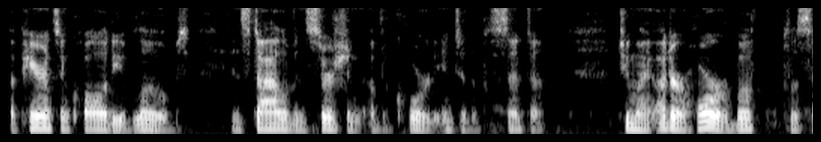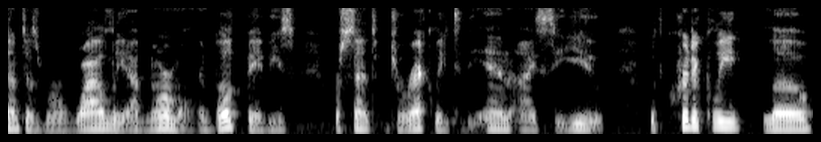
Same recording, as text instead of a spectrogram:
appearance and quality of lobes, and style of insertion of the cord into the placenta. To my utter horror, both placentas were wildly abnormal, and both babies were sent directly to the NICU with critically low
